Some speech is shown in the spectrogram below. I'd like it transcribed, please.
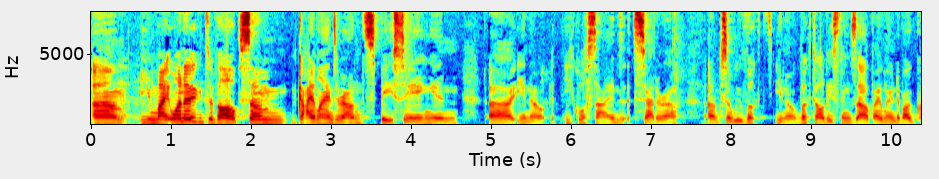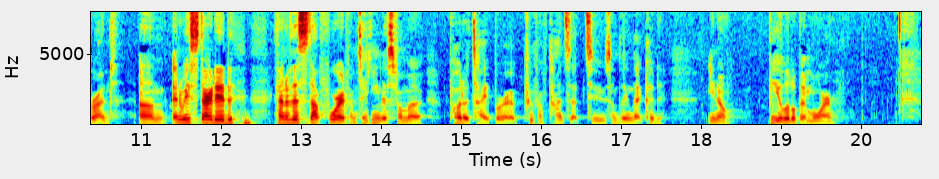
Um, you might want to develop some guidelines around spacing and uh, you know equal signs, etc. Um, so we looked, you know, looked all these things up. I learned about Grunt, um, and we started kind of this step forward from taking this from a prototype or a proof of concept to something that could, you know, be a little bit more.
